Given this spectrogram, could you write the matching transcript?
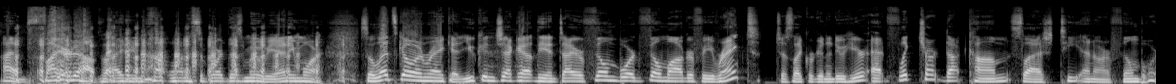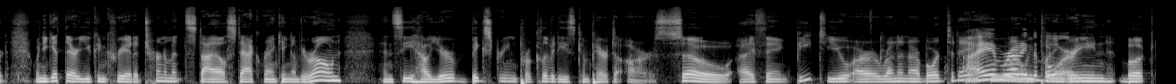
I'm fired up. I do not want to support this movie anymore. So let's go and rank it. You can check out the entire Film Board filmography ranked, just like we're going to do here, at flickchart.com slash TNR Film Board. When you get there, you can create a tournament-style stack ranking of your own and see how your big screen proclivities compare to ours. So I think, Pete, you are running our board today. I am Who running we the putting board. Green Book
